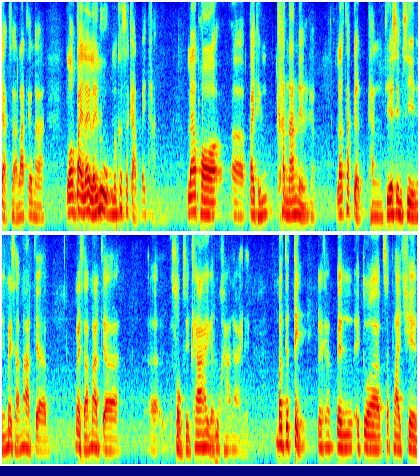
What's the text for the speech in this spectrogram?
จากสหรัฐก็มา ลองไปหลายๆลูกมันก็สกัดไม่ทัน แล้วพอไปถึงขั้นนั้นเนี่ยนะครับแล้วถ้าเกิดทาง TSMC นี่ไม่สามารถจะ ไม่สามารถจะส่งสินค้าให้กับลูกค้าได้เนี่ยมันจะติดนะครับเป็นไอตัว supply chain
